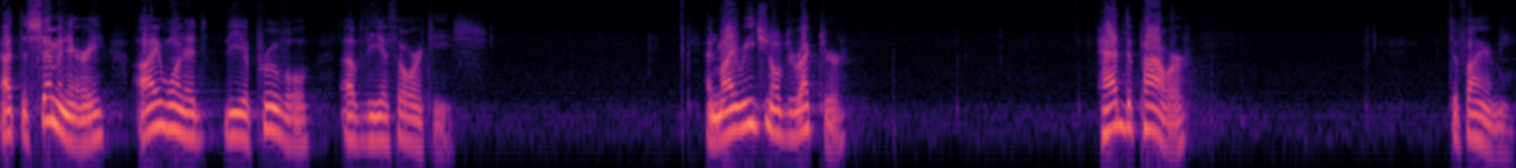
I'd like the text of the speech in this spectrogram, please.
At the seminary, I wanted the approval of the authorities. And my regional director had the power to fire me.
